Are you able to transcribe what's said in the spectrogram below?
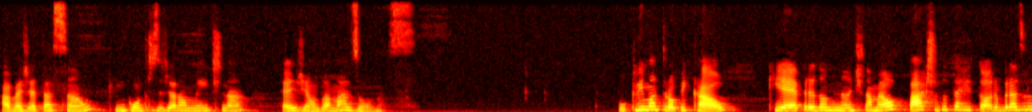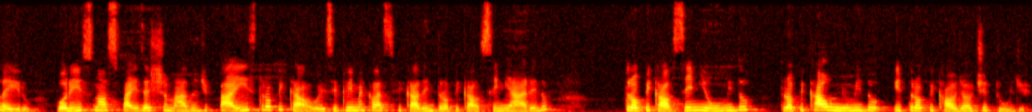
A vegetação, que encontra-se geralmente na região do Amazonas. O clima tropical que é predominante na maior parte do território brasileiro. Por isso, nosso país é chamado de país tropical. Esse clima é classificado em tropical semiárido, tropical semiúmido, tropical úmido e tropical de altitude.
